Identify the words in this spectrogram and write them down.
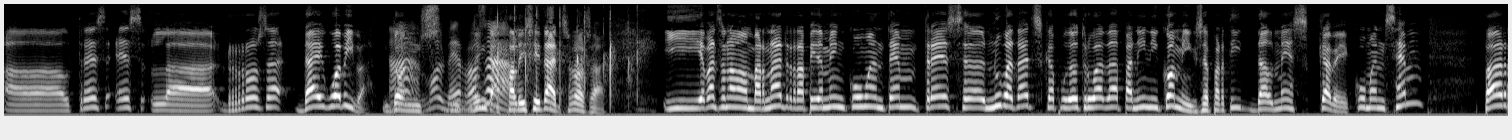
El 3 és la Rosa d'Aigua Viva. doncs, molt bé, Rosa. Vinga, felicitats, Rosa. I abans d'anar amb en Bernat, ràpidament comentem tres eh, novetats que podeu trobar de Panini Còmics a partir del mes que ve. Comencem per,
